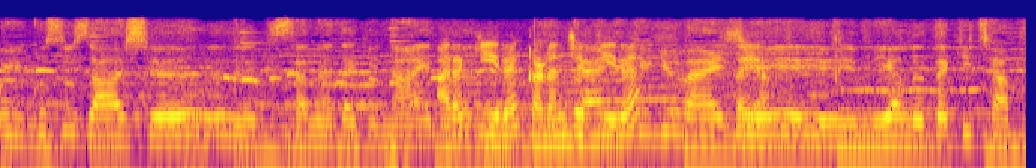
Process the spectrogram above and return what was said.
uykusuz aşık sana da günaydın. Arakire, karanca kire, güvercin, yalıdaki çapkın.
